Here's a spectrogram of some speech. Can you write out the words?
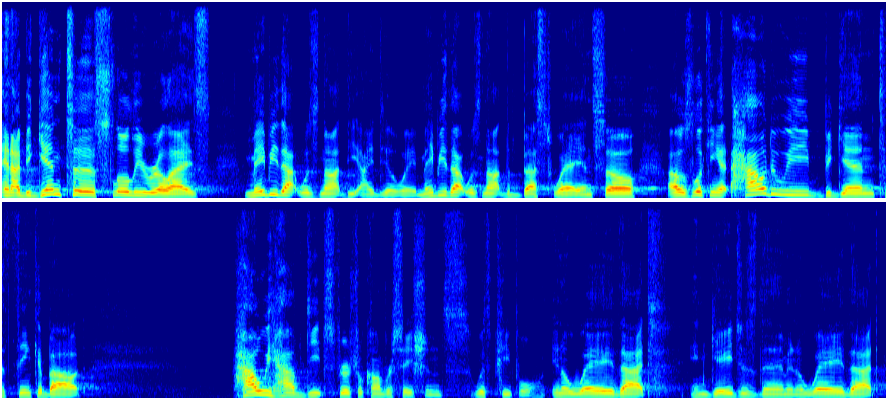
and I begin to slowly realize maybe that was not the ideal way. Maybe that was not the best way. And so I was looking at how do we begin to think about how we have deep spiritual conversations with people in a way that engages them, in a way that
